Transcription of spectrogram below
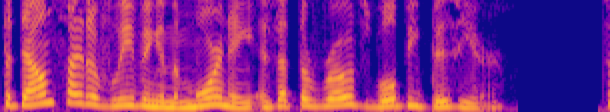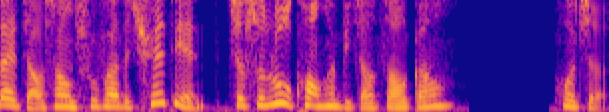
The downside of leaving in the morning is that the roads will be busier。在早上出发的缺点就是路况会比较糟糕。或者，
